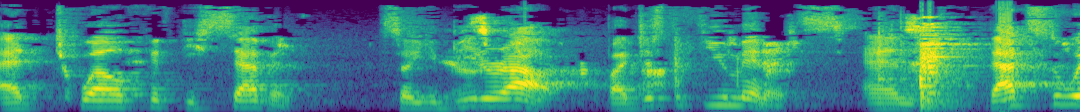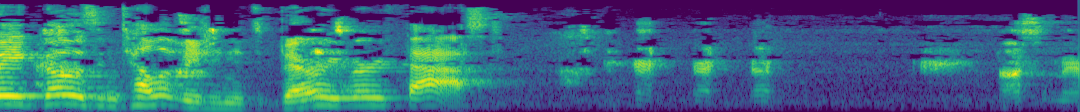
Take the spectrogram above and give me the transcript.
at 12:57. So you beat her out by just a few minutes, and that's the way it goes in television. It's very, very fast. awesome, man.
